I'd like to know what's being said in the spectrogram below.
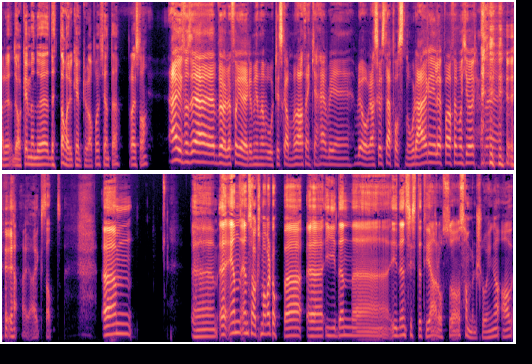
Har du, du har ikke, men du, dette har du ikke helt trua på, kjente jeg fra i stad. Nei, vi får se. Bøhler får gjøre mine ord til skamme, da, tenker jeg. Jeg blir, blir overraska hvis det er Post Nord der i løpet av 25 år. Ja, ja, ikke sant. Um, Uh, en, en sak som har vært oppe uh, i, den, uh, i den siste tida, er også sammenslåinga av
